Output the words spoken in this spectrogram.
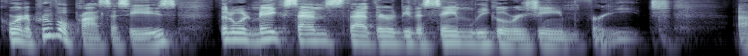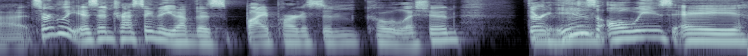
court approval processes, then it would make sense that there would be the same legal regime for each. Uh, it certainly is interesting that you have this bipartisan coalition. There mm-hmm. is always a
